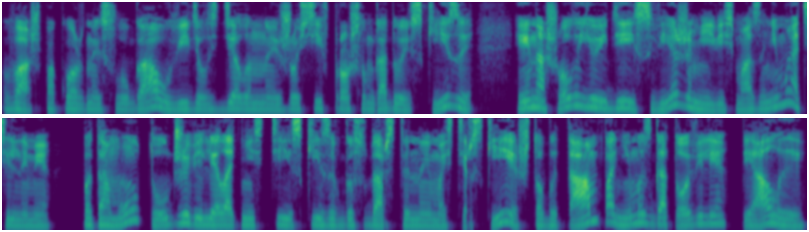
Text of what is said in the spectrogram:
«Ваш покорный слуга увидел сделанные Жоси в прошлом году эскизы и нашел ее идеи свежими и весьма занимательными, потому тут же велел отнести эскизы в государственные мастерские, чтобы там по ним изготовили пиалы».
